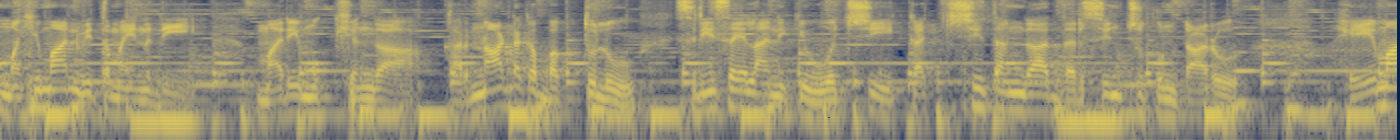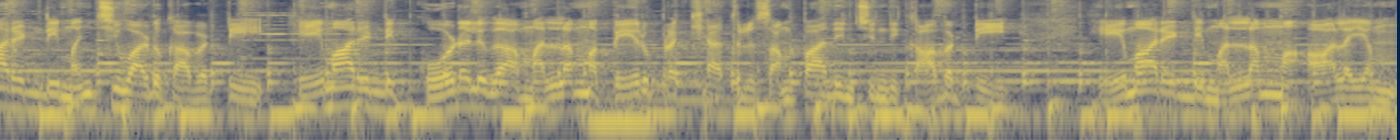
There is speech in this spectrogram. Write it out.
మహిమాన్వితమైనది. మరి ముఖ్యంగా కర్ణాటక భక్తులు శ్రీశైలానికి వచ్చి ఖచ్చితంగా దర్శించుకుంటారు. హేమారెడ్డి మంచివాడు కాబట్టి హేమారెడ్డి కోడలుగా మల్లమ్మ పేరు ప్రఖ్యాతులు సంపాదించింది కాబట్టి హేమారెడ్డి మల్లమ్మ ఆలయం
